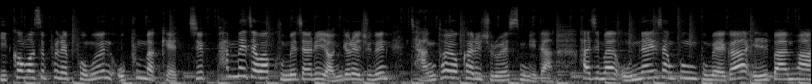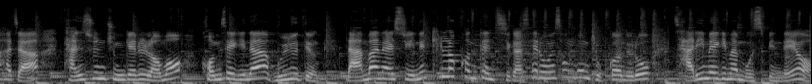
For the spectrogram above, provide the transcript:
이커머스 플랫폼은 오픈마켓, 즉 판매자와 구매자를 연결해주는 장터 역할을 주로 했습니다. 하지만 온라인 상품 구매가 일반화하자 단순 중개를 넘어 검색이나 물류 등 나만 할 수 있는 killer contents가 새로운 성공 조건으로 자리매김한 모습인데요.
